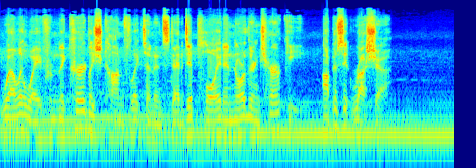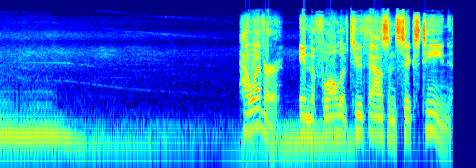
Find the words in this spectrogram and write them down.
well away from the Kurdish conflict and instead deployed in northern Turkey, opposite Russia. However, in the fall of 2016,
